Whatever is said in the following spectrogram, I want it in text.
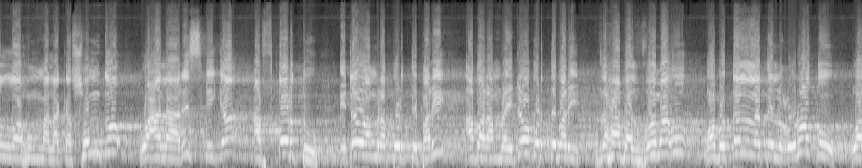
আল্লাহ লাকা সমতু ও আলা রিস্কিকা আফতরতু। এটাও আমরা পড়তে পারি, আবার আমরা এটাও পড়তে পারি জাহাবা জমাউ ওয়াবতাল্লাতিল উরুকু ওয়া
